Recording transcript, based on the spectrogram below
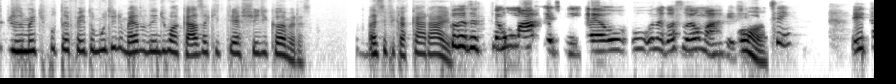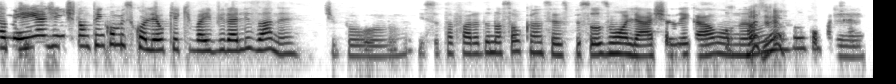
simplesmente por ter feito muito de merda dentro de uma casa que é cheia de câmeras. Aí você fica, caralho, Porque tem um marketing. É, o, o negócio é o marketing. porra, sim. E também a gente não tem como escolher o que, que vai viralizar, né? Tipo, isso tá fora do nosso alcance. As pessoas vão olhar, achar legal ou não. Mas é. e vão compartilhar. mas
